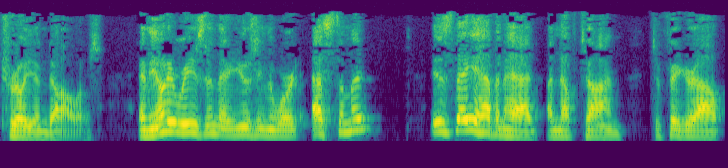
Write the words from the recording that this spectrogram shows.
trillion. dollars. And the only reason they're using the word estimate is they haven't had enough time to figure out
